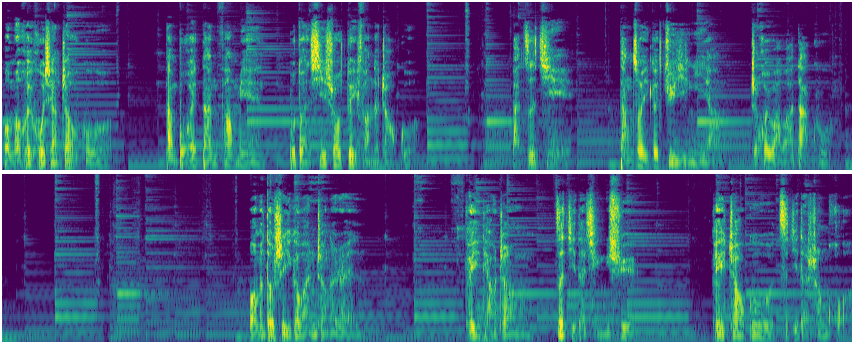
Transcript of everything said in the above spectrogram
我们会互相照顾，但不会单方面不断吸收对方的照顾，把自己当做一个巨婴一样，只会哇哇大哭。我们都是一个完整的人，可以调整自己的情绪。可以照顾自己的生活，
